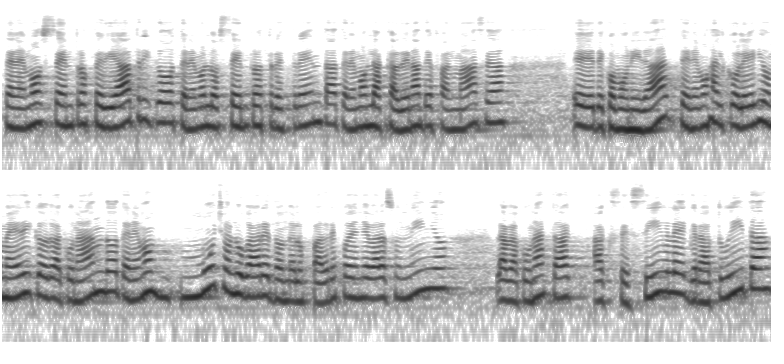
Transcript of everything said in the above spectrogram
tenemos centros pediátricos, tenemos los centros 330, tenemos las cadenas de farmacia eh, de comunidad, tenemos al colegio médico vacunando, tenemos muchos lugares donde los padres pueden llevar a sus niños. La vacuna está accesible, gratuita,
